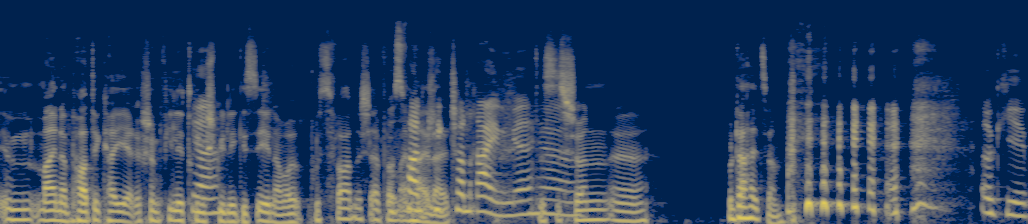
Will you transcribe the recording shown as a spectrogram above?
in meiner Partykarriere schon viele Trinkspiele gesehen, aber Busfahren ist einfach Busfahren mein kickt Highlight. schon rein, gell? Das ja. ist schon äh, unterhaltsam. Okay,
